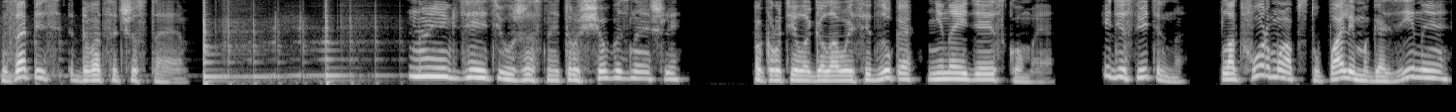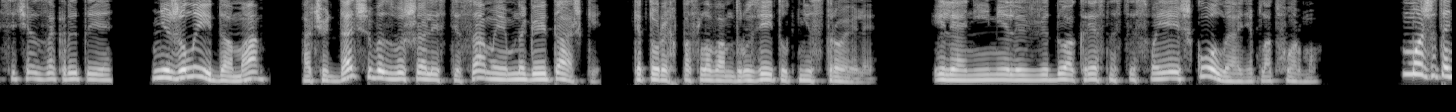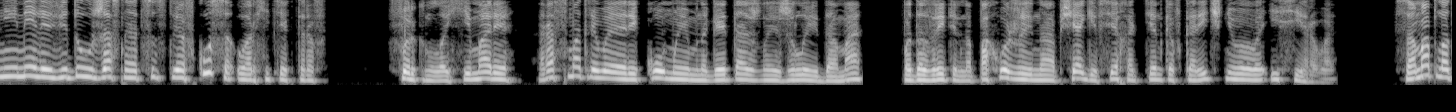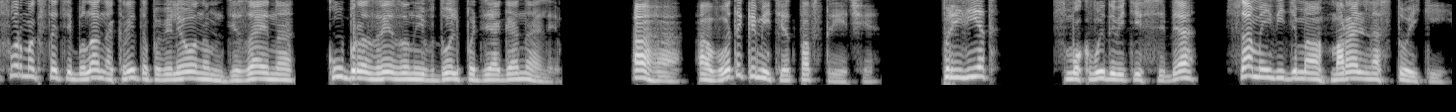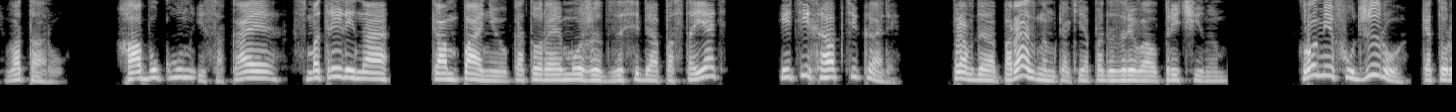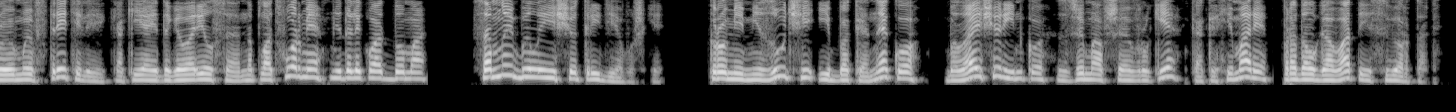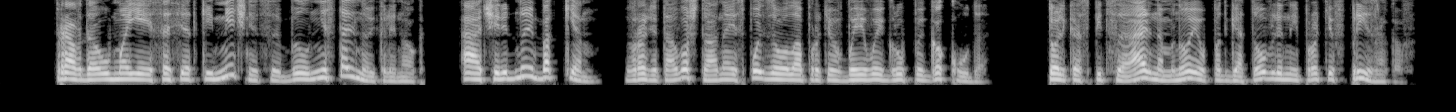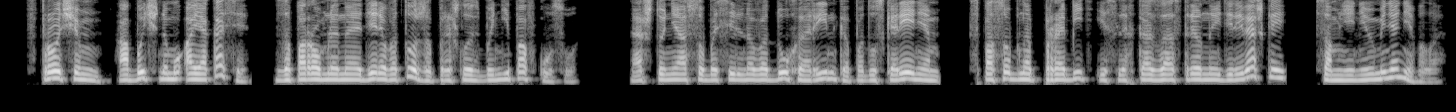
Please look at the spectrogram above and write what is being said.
Запись 26. «Ну и где эти ужасные трущобы, знаешь ли?» Покрутила головой Сидзука, не найдя искомое. И действительно, платформу обступали магазины, сейчас закрытые, нежилые дома, а чуть дальше возвышались те самые многоэтажки, которых, по словам друзей, тут не строили. Или они имели в виду окрестности своей школы, а не платформу? Может, они имели в виду ужасное отсутствие вкуса у архитекторов? Фыркнула Химари, рассматривая рекомые многоэтажные жилые дома, подозрительно похожие на общаги всех оттенков коричневого и серого. Сама платформа, кстати, была накрыта павильоном дизайна куб, разрезанный вдоль по диагонали. Ага, а вот и комитет по встрече. «Привет!» Смог выдавить из себя самый, видимо, морально стойкий, Ватару. Хабукун и Сакая смотрели на компанию, которая может за себя постоять, и тихо обтекали. Правда, по разным, как я подозревал, причинам. Кроме Фуджиру, которую мы встретили, как я и договорился, на платформе недалеко от дома, со мной было еще три девушки. Кроме Мизучи и Баканеко, была еще Ринко, сжимавшая в руке, как и Химари, продолговатый сверток. Правда, у моей соседки-мечницы был не стальной клинок, а очередной баккен, вроде того, что она использовала против боевой группы Гокуда. Только специально мною подготовленный против призраков. Впрочем, обычному Аякасе запоромленное дерево тоже пришлось бы не по вкусу. А что не особо сильного духа Ринка под ускорением способна пробить и слегка заостренной деревяшкой, сомнений у меня не было.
